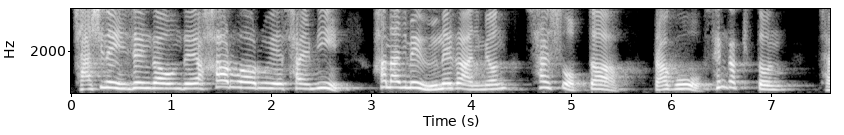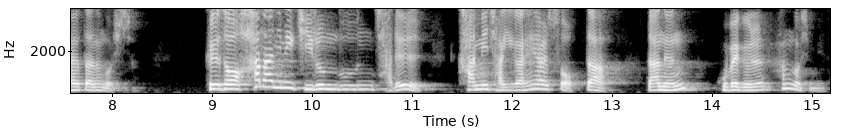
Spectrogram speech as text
자신의 인생 가운데 하루하루의 삶이 하나님의 은혜가 아니면 살 수 없다라고 생각했던 자였다는 것이죠. 그래서 하나님이 기름 부은 자를 감히 자기가 해야 할수 없다라는 고백을 한 것입니다.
